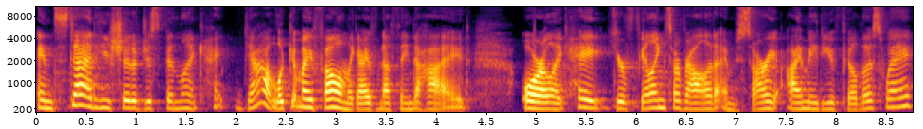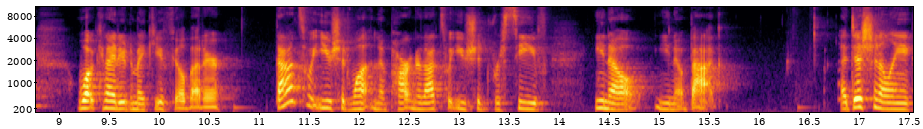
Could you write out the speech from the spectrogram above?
instead, he should have just been like, hey, yeah, look at my phone. Like, I have nothing to hide. Or like, hey, your feelings are valid. I'm sorry I made you feel this way. What can I do to make you feel better? That's what you should want in a partner. That's what you should receive, you know, you know, back. Additionally,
